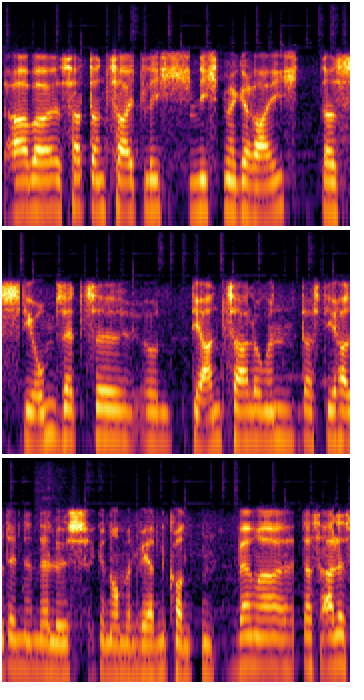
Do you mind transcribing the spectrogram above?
Aber es hat dann zeitlich nicht mehr gereicht, dass die Umsätze und die Anzahlungen, dass die halt in den Erlös genommen werden konnten. Wenn man das alles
